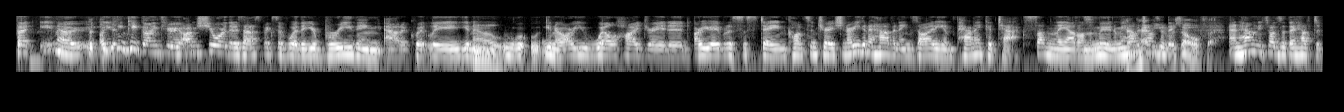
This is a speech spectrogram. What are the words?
But you know, But you can keep going through. I'm sure there's aspects of whether you're breathing adequately. You know, Mm. w- you know, are you well hydrated? Are you able to sustain concentration? Are you going to have an anxiety and panic attack suddenly out on the moon? I mean, how and many how times do they? resolve that? And how many times did they have to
